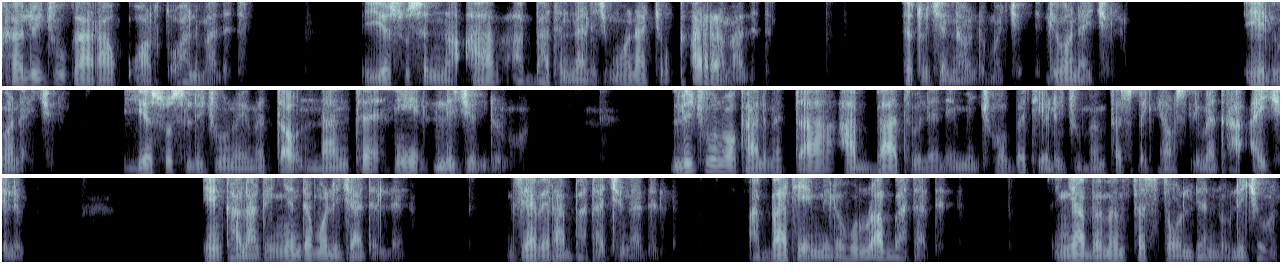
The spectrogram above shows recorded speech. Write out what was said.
ከልጁ ጋር አቋርጧል ማለት ነው። ኢየሱስና አብ አባትና ልጅ መሆናቸው ቀረ ማለት ነው። እህቶችና ወንድሞች ሊሆን አይችልም። ይሄ ሊሆን አይችልም ኢየሱስ ልጅ ሆኖ የመጣው እናንተ እኔ ልጅ እንድንሆን ልጅ ሆኖ ካልመጣ አባት ብለን የምንጮህበት የልጁ መንፈስ በእኛ ውስጥ ሊመጣ አይችልም። ይህን ካላገኘን ደግሞ ልጅ አይደለንም። እግዚአብሔር አባታችን አይደለም። አባቴ የሚለው ሁሉ አባት አይደለም። እኛ በመንፈስ ተወልደን ነው ልጅ ሆን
